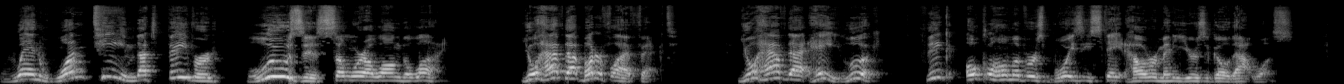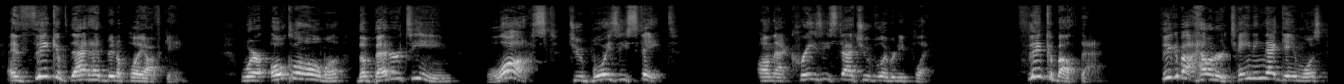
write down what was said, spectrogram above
when one team that's favored loses somewhere along the line. You'll have that butterfly effect. You'll have that, hey, look, think Oklahoma versus Boise State, however many years ago that was. And think if that had been a playoff game where Oklahoma, the better team, lost to Boise State on that crazy Statue of Liberty play. Think about that. Think about how entertaining that game was.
